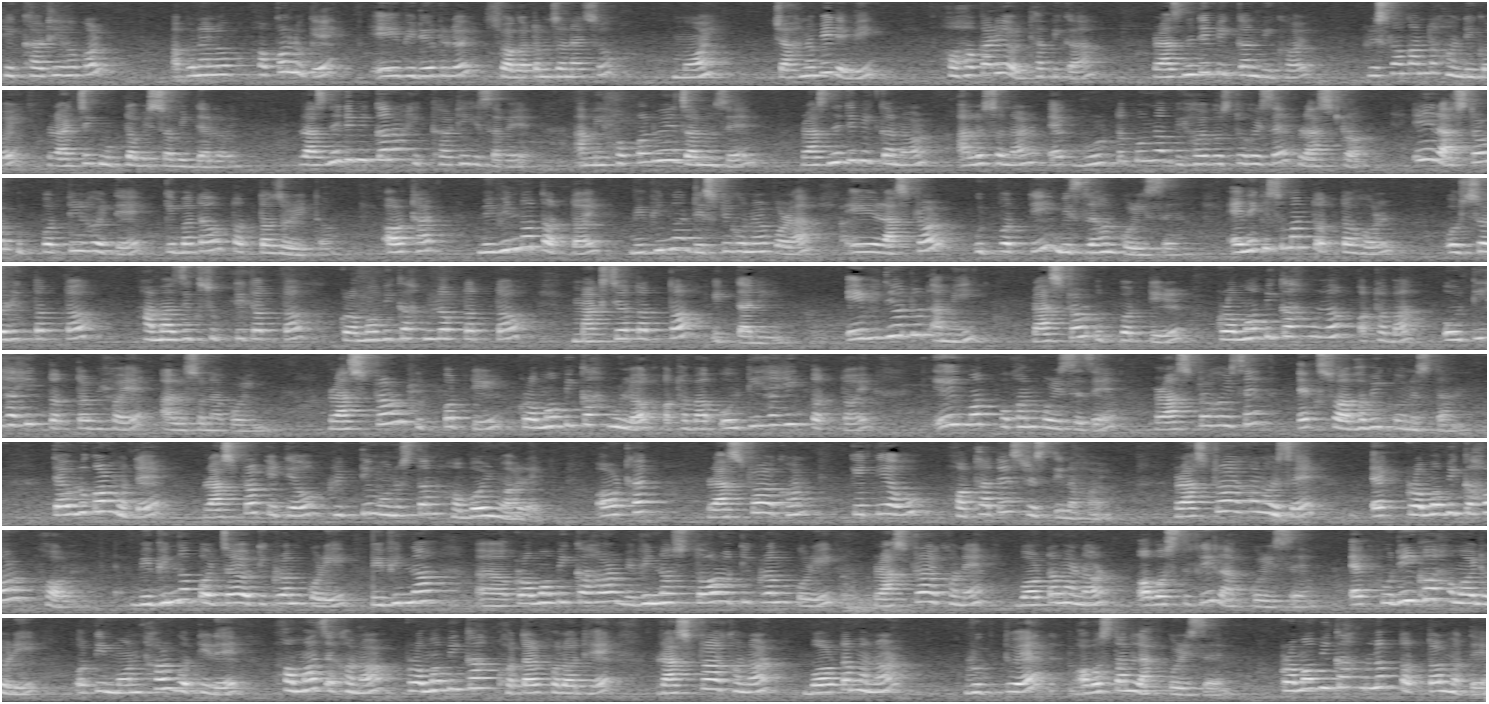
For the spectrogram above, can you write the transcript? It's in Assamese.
শিক্ষাৰ্থীসকল আপোনালোক সকলোকে এই ভিডিঅ'টোলৈ স্বাগতম জনাইছোঁ। মই জাহ্নৱী দেৱী সহকাৰী অধ্যাপিকা ৰাজনীতি বিজ্ঞান বিষয় কৃষ্ণকান্ত সন্দিকৈ ৰাজ্যিক মুক্ত বিশ্ববিদ্যালয়। ৰাজনীতি বিজ্ঞানৰ শিক্ষাৰ্থী হিচাপে আমি সকলোৱে জানো যে ৰাজনীতি বিজ্ঞানৰ আলোচনাৰ এক গুৰুত্বপূৰ্ণ বিষয়বস্তু হৈছে ৰাষ্ট্ৰ। এই ৰাষ্ট্ৰৰ উৎপত্তিৰ সৈতে কেইবাটাও তত্ত্ব জড়িত। অৰ্থাৎ বিভিন্ন তত্ত্বই বিভিন্ন দৃষ্টিকোণৰ পৰা এই ৰাষ্ট্ৰৰ উৎপত্তি বিশ্লেষণ কৰিছে। এনে কিছুমান তত্ত্ব হ'ল ঐশ্বৰিক তত্ত্ব সামাজিক চুক্তি তত্ত্ব ক্ৰমবিকাশমূলক তত্ত্ব মাৰ্ক্সীয় তত্ত্ব ইত্যাদি। এই ভিডিঅ'টোত আমি ৰাষ্ট্ৰৰ উৎপত্তিৰ ক্ৰমবিকাশমূলক অথবা ঐতিহাসিক তত্ত্বৰ বিষয়ে আলোচনা কৰিম। ৰাষ্ট্ৰৰ উৎপত্তিৰ ক্ৰমবিকাশমূলক অথবা ঐতিহাসিক তত্ত্বই এই মত পোষণ কৰিছে যে ৰাষ্ট্ৰ হৈছে এক স্বাভাৱিক অনুষ্ঠান। তেওঁলোকৰ মতে ৰাষ্ট্ৰ কেতিয়াও কৃত্ৰিম অনুষ্ঠান হ'বই নোৱাৰে। অৰ্থাৎ ৰাষ্ট্ৰ এখন কেতিয়াও হঠাতে সৃষ্টি নহয়। ৰাষ্ট্ৰ এখন হৈছে এক ক্ৰমবিকাশৰ ফল। বিভিন্ন পৰ্যায় অতিক্ৰম কৰি বিভিন্ন ক্ৰমবিকাশৰ বিভিন্ন স্তৰ অতিক্ৰম কৰি ৰাষ্ট্ৰ এখনে বৰ্তমানৰ অৱস্থিতি লাভ কৰিছে। এক সুদীৰ্ঘ সময় ধৰি অতি মন্থৰ গতিৰে সমাজ এখনৰ ক্ৰমবিকাশ ঘটাৰ ফলতহে ৰাষ্ট্ৰ এখনৰ বৰ্তমানৰ ৰূপটোৱে অৱস্থান লাভ কৰিছে। ক্ৰমবিকাশমূলক তত্ত্বৰ মতে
